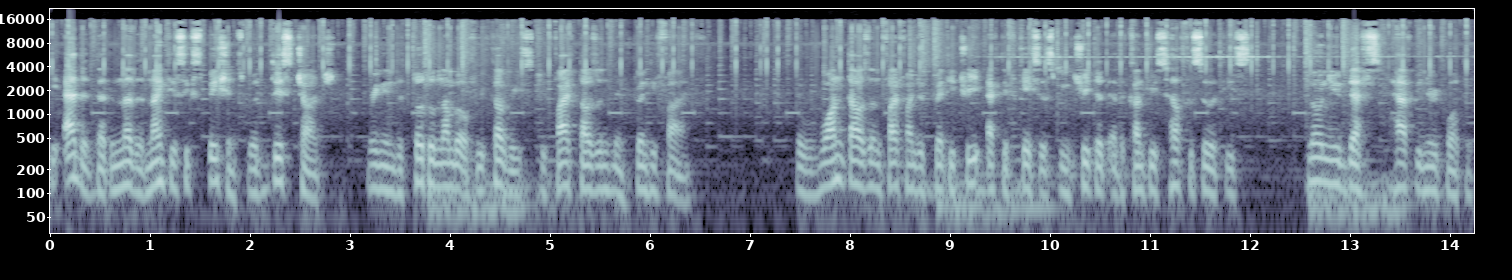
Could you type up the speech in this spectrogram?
He added that another 96 patients were discharged, bringing the total number of recoveries to 5,025. There were 1,523 active cases being treated at the country's health facilities. No new deaths have been reported,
